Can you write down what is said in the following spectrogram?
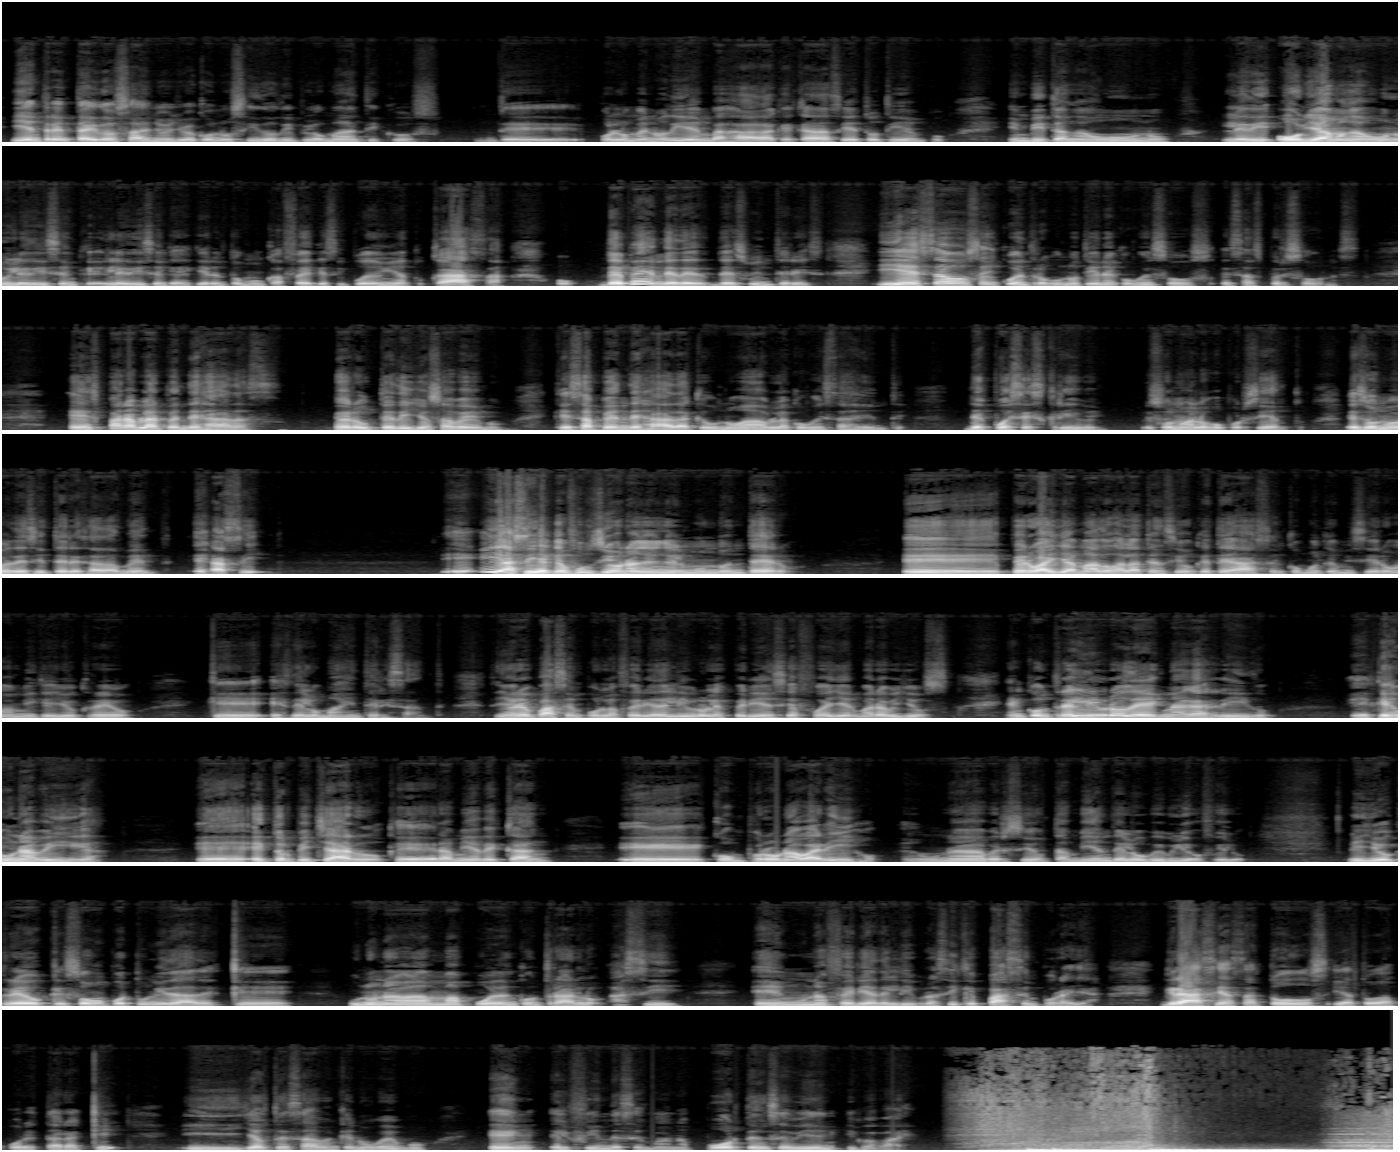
Y en 32 años yo he conocido diplomáticos de por lo menos 10 embajadas que cada cierto tiempo invitan a uno le o llaman a uno y le dicen que le dicen que quieren tomar un café, que si pueden ir a tu casa, o, depende de, su interés. Y esos encuentros que uno tiene con esos, esas personas es para hablar pendejadas. Pero usted y yo sabemos que esa pendejada que uno habla con esa gente, después se escribe. Eso no al ojo por ciento. Eso no es desinteresadamente. Es así. Y, así es que funcionan en el mundo entero. Eh, pero hay llamados a la atención que te hacen, como el que me hicieron a mí, que yo creo que es de lo más interesante. Señores, pasen por la Feria del Libro. La experiencia fue ayer maravillosa. Encontré el libro de Egna Garrido, eh, que es una viga. Eh, Héctor Pichardo, que era mi edecán, compró Navarijo en una versión también de los bibliófilos y yo creo que son oportunidades que uno nada más puede encontrarlo así en una feria del libro. Así que pasen por allá. Gracias a todos y a todas por estar aquí. Y ya ustedes saben que nos vemos en el fin de semana. Pórtense bien y bye bye.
